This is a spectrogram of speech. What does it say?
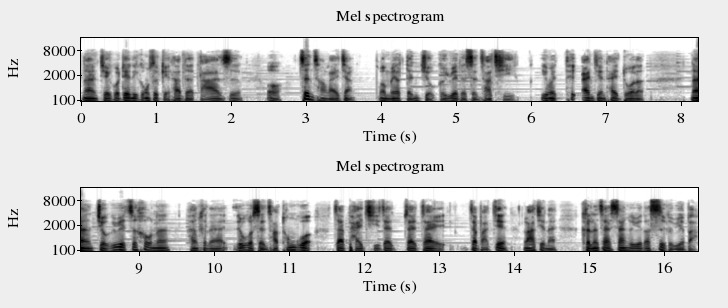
那结果电力公司给他的答案是：哦，正常来讲，我们要等九个月的审查期，因为太案件太多了。那九个月之后呢？很可能，如果审查通过，再排期，再再再再把件拉进来，可能在三个月到四个月吧。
